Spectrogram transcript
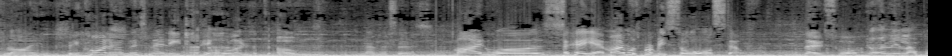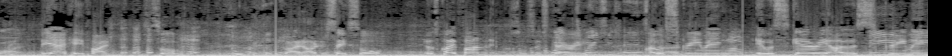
Flying Thing. You can't have this many, just pick one. Oh, Nemesis. Mine was, okay, yeah, mine was probably Saw or Stealth. No, Swarm. You're only allowed one. Yeah, okay, fine. Saw. fine, I'll just say Saw. It was quite fun, it was also scary. I was screaming. It was scary. I was screaming.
